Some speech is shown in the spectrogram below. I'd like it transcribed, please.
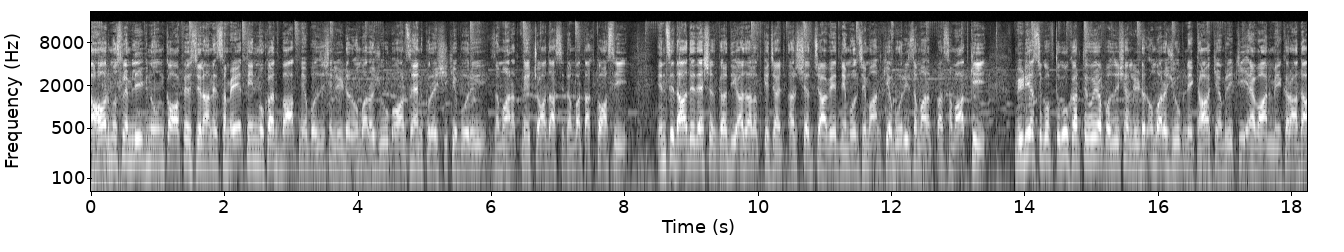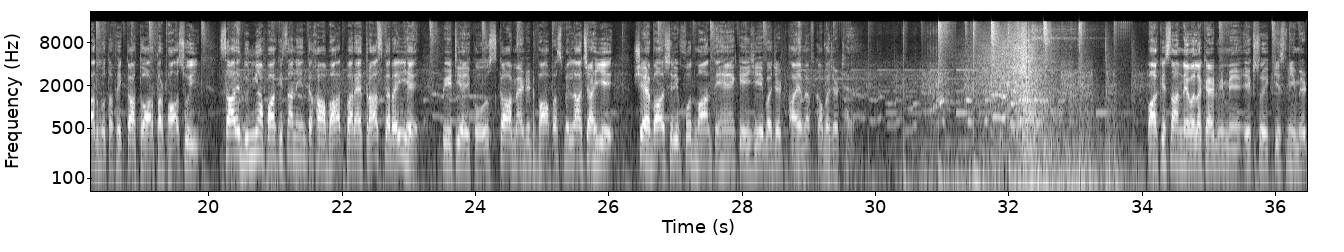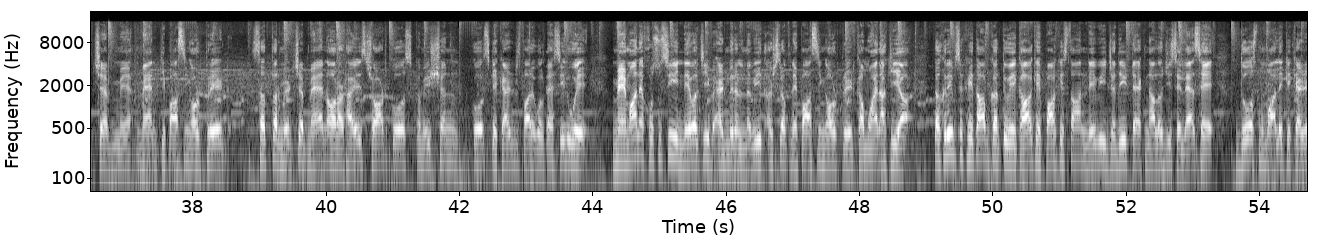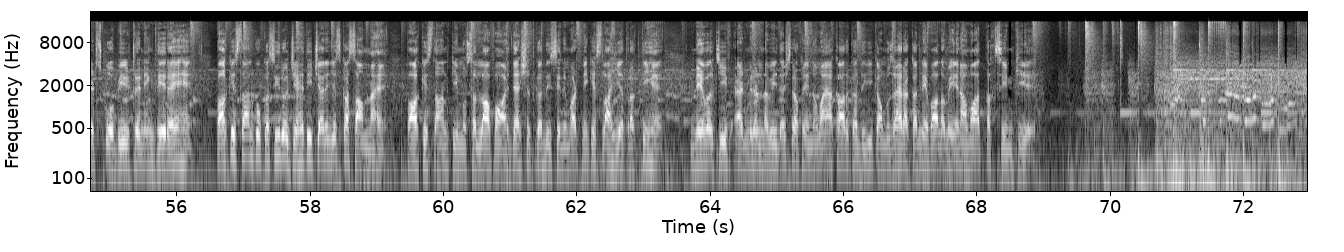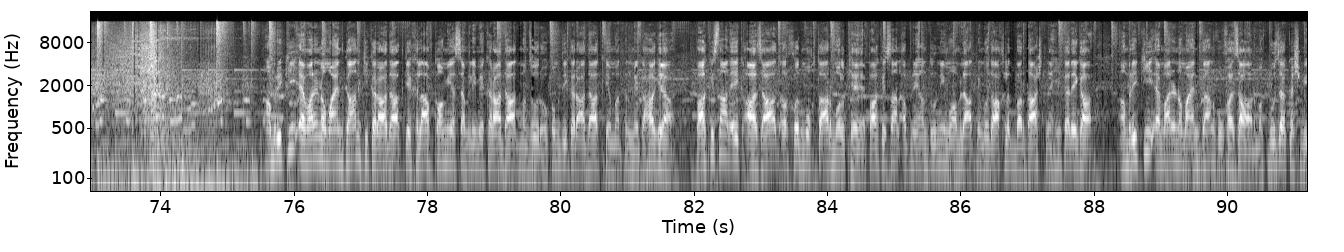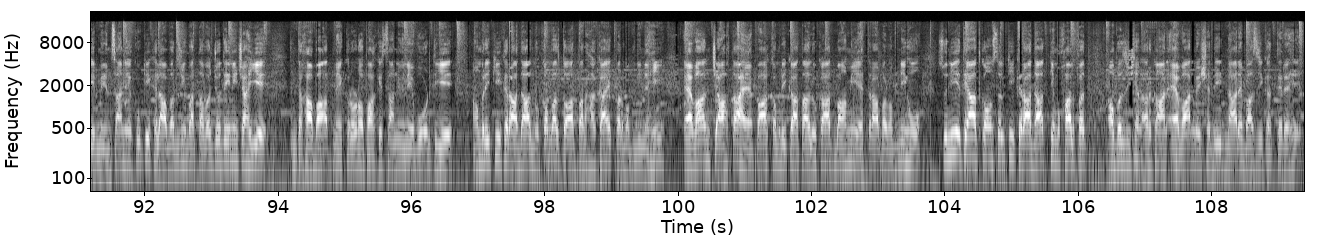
लाहौर मुस्लिम league नून का office जलाने समेत तीन मुकदमात में अपोजिशन लीडर उमर अजूब और जैन कुरैशी की बुरी जमानत में चौदह सितंबर तक तोसी। इंसदाद दहशत गर्दी अदालत के जज अरशद जावेद ने मुलजमान की अबूरी जमानत पर समात की। मीडिया से गुफ्तु करते हुए अपोजिशन लीडर उमर अजूब ने कहा कि अमरीकी ऐवान में करारदाद मुतफ़ा तौर पर पास हुई। सारी दुनिया पाकिस्तानी इंतबात पर एतराज़ कर रही है। पी टी आई को उसका मैंडेट वापस मिलना चाहिए। शहबाज शरीफ खुद मानते हैं कि ये बजट आई एम एफ़ का बजट है। पाकिस्तान नेवल अकेडमी में एक सौ इक्कीसवीं मिडशेप मैन की पासिंग आउट परेड, सत्तर मिडशेप मैन और अट्ठाईस शॉर्ट कोर्स कमीशन कोर्स के कैडेट्स फारगुल तहसील हुए। मेहमान खसूसी naval chief admiral Naveed Ashraf ने पासिंग आउट परेड का मुआयना किया। तकरीब से खिताब करते हुए कहा कि पाकिस्तान नेवी जदीद टेक्नोलॉजी से लैस है। दोस्त ममालिक के कैडेट्स को भी ट्रेनिंग दे रहे हैं। पाकिस्तान को कसर जहती चैलेंजेस का सामना है। पाकिस्तान की मुसल्ह फौज दहशत गर्दी से निमटने की सलाहियत रखती हैं। Naval chief admiral Naveed Ashraf ने नुमाया कारकर्दगी का मुजाहरा करने वालों में इनाम तकसीम किए। अमरीकी ऐवान नुमाइंदगान की करारदाद के खिलाफ कौमी असम्बली में करारदाद मंजूर। हुकूमती करारदाद के मतन में कहा गया, पाकिस्तान एक आज़ाद और ख़ुद मुख्तार मुल्क है। पाकिस्तान अपने अंदरूनी मामला में मुदाखलत बर्दाश्त नहीं करेगा। अमरीकी ऐमान नुमाइंदान को खजा और मकबूजा कश्मीर में इंसानी हकूक़ की खिलाफ वर्जियों पर तोज्जो देनी चाहिए। इंतबात में करोड़ों पाकिस्तानियों ने वोट दिए। अमरीकी करारदाद मुकम्मल तौर पर हक़ पर मबनी नहीं। ऐवान चाहता है पाक अमरीका ताल्लुक बाहमी एहतरा पर मबनी हों। सुनी एहतियात कौंसिल की करारदाद की मुखालफत। अपोजिशन अरकान ऐवान में शदीद नारेबाजी करते रहे।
